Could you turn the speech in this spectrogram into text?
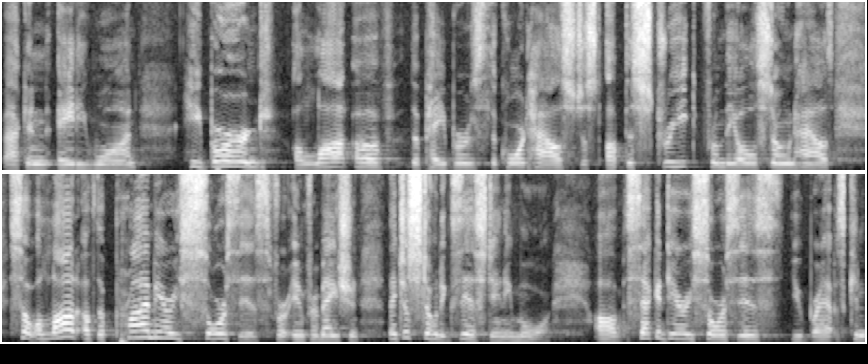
back in 81, he burned a lot of the papers, the courthouse just up the street from the old stone house. So a lot of the primary sources for information, they just don't exist anymore. Um, secondary sources you perhaps can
